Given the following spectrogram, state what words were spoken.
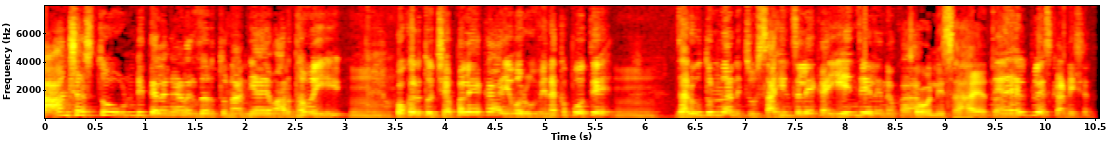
కాన్షియస్తో ఉండి తెలంగాణకు జరుగుతున్న అన్యాయం అర్థమయ్యి ఉమ్, ఒకరితో చెప్పలేక ఎవరు వినకపోతే ఉమ్. జరుగుతున్న దాన్ని చూసి సహించలేక ఏం చేయలేని ఒక నిస్సహాయత హెల్ప్లెస్ కండిషన్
